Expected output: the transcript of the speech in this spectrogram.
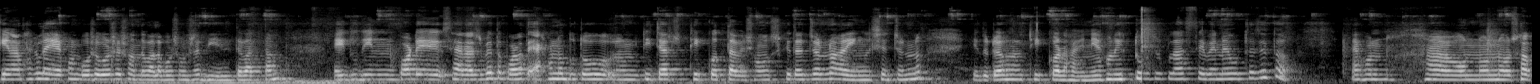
কেনা থাকলে এখন বসে বসে সন্ধ্যেবেলা বসে বসে দিয়ে দিতে পারতাম। এই দুদিন পরে স্যার আসবে তো পড়াতে। এখনও দুটো টিচার ঠিক করতে হবে সংস্কৃতের জন্য আর ইংলিশের জন্য। এই দুটো এখনও ঠিক করা হয়নি। এখন একটু উঁচু ক্লাস সেভেনে উঠেছে তো। এখন অন্য অন্য সব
